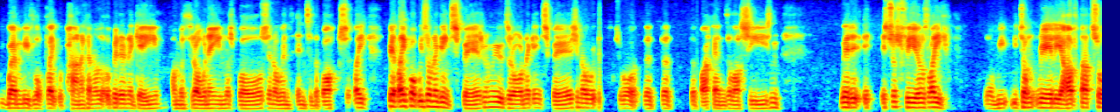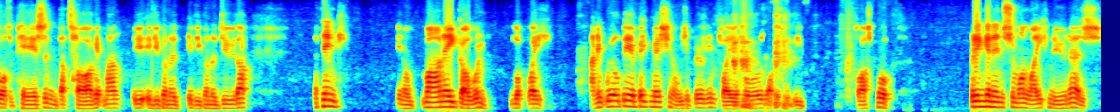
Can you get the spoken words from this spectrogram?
when we've looked like we're panicking a little bit in a game and we're throwing aimless balls, you know, in, into the box, like a bit like what we've done against Spurs when we were drawing against Spurs, you know, the, the, the back end of last season, where it, it, it just feels like you know, we, we don't really have that sort of person, that target man. If you're gonna if you're gonna do that, I think you know Mane going look like, and it will be a big miss. You know, he's a brilliant player for us, absolutely class. But bringing in someone like Núñez,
